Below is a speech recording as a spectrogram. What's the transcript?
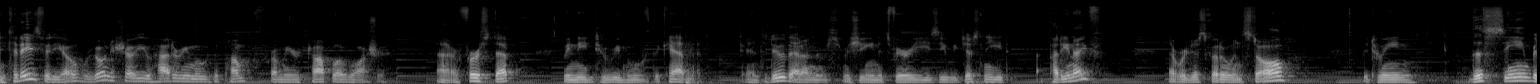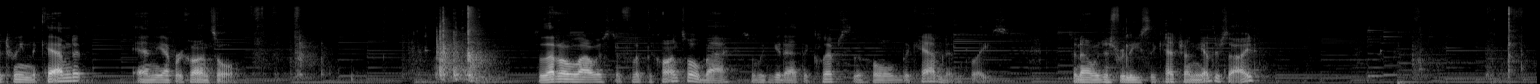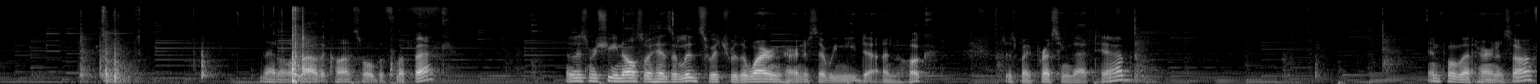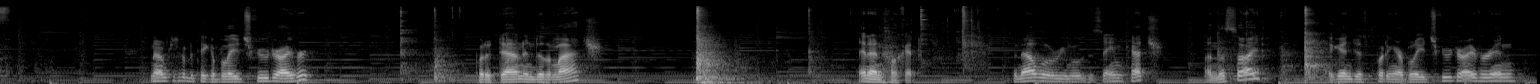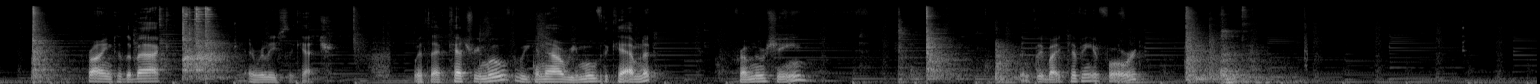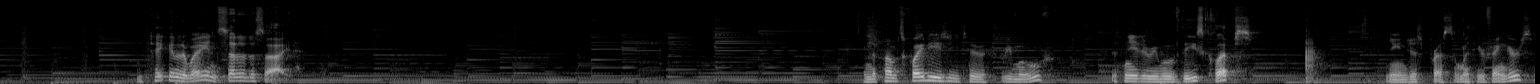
In today's video, we're going to show you how to remove the pump from your top load washer. Uh, our first step, we need to remove the cabinet. And to do that on this machine, it's very easy. We just need a putty knife that we're just going to install between this seam between the cabinet and the upper console. So that'll allow us to flip the console back so we can get at the clips that hold the cabinet in place. So now we'll just release the catch on the other side. That'll allow the console to flip back. Now this machine also has a lid switch with a wiring harness that we need to unhook just by pressing that tab. And pull that harness off. Now I'm just going to take a blade screwdriver, put it down into the latch, and unhook it. So now we'll remove the same catch on this side. Again, just putting our blade screwdriver in, prying to the back, and release the catch. With that catch removed, we can now remove the cabinet from the machine simply by tipping it forward. And taking it away and set it aside. And the pump's quite easy to remove. Just need to remove these clips. You can just press them with your fingers.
